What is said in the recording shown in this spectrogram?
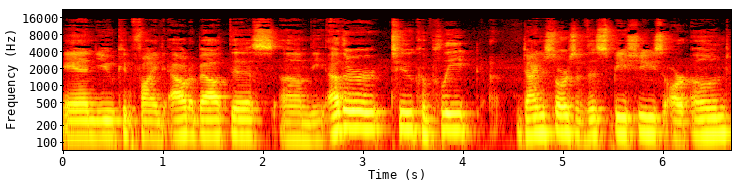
And you can find out about this. Um, the other two complete dinosaurs of this species are owned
